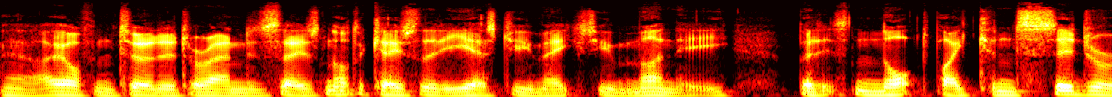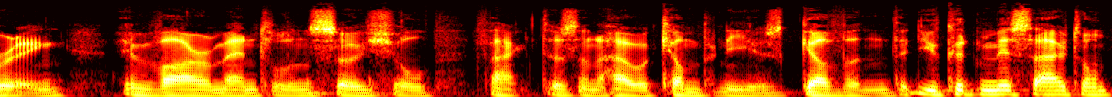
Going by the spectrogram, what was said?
Yeah, I often turn it around and say it's not a case that ESG makes you money, but it's not by considering environmental and social factors and how a company is governed that you could miss out on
